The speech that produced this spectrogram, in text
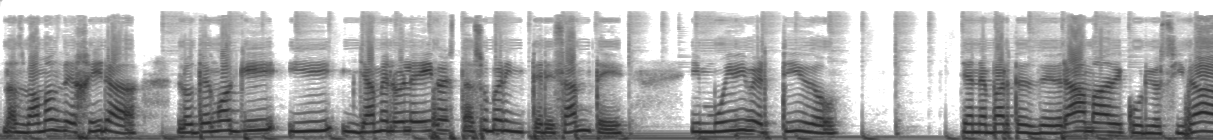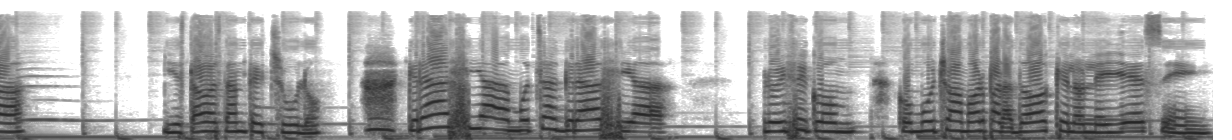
Nos vamos de gira. Lo tengo aquí y ya me lo he leído. Está súper interesante y muy divertido. Tiene partes de drama, de curiosidad y está bastante chulo. Gracias, muchas gracias. Lo hice con, con mucho amor para todos que lo leyesen.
